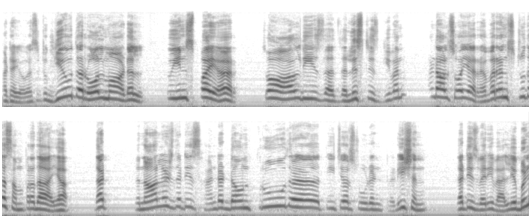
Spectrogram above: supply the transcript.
hatha yoga. So to give the role model to inspire so all these uh, the list is given. And also a reverence to the sampradaya that the knowledge that is handed down through the teacher student tradition that is very valuable.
